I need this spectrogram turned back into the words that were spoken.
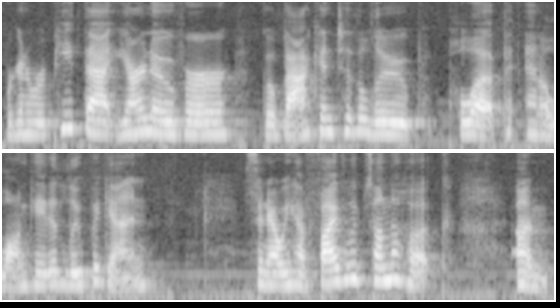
We're gonna repeat that, yarn over, go back into the loop, pull up an elongated loop again. So now we have five loops on the hook. Um,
